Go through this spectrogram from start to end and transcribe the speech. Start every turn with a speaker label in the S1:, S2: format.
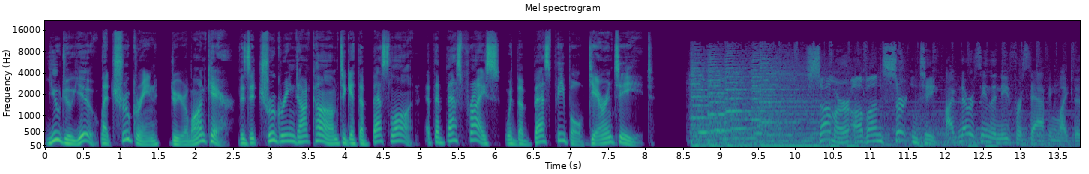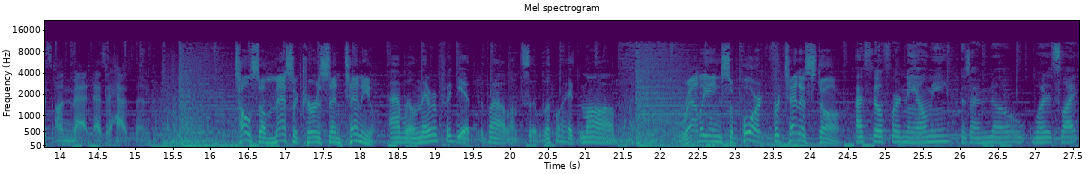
S1: You do you. Let TruGreen do your lawn care. Visit trugreen.com to get the best lawn at the best price with the best people guaranteed.
S2: Summer of uncertainty.
S3: I've never seen the need for staffing like this unmet as it has been.
S2: Tulsa Massacre Centennial.
S4: I will never forget the violence of the white mob.
S2: Rallying support for tennis star.
S5: I feel for Naomi because I know what it's like.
